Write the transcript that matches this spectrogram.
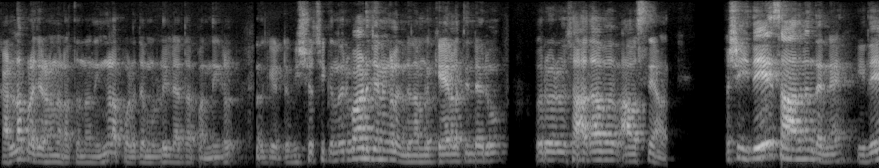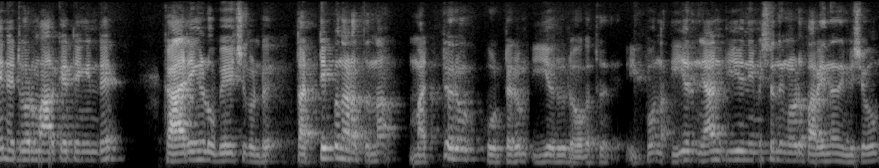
കള്ളപ്രചരണം നടത്തുന്ന നിങ്ങളെപ്പോലത്തെ മുള്ളില്ലാത്ത പന്നികൾ അത് കേട്ട് വിശ്വസിക്കുന്ന ഒരുപാട് ജനങ്ങളുണ്ട്. നമ്മൾ കേരളത്തിന്റെ ഒരു ഒരു ഒരു സാധാരണ അവസ്ഥയാണ്. പക്ഷെ ഇതേ സാധനം തന്നെ ഇതേ നെറ്റ്വർക്ക് മാർക്കറ്റിംഗിന്റെ കാര്യങ്ങൾ ഉപയോഗിച്ചുകൊണ്ട് തട്ടിപ്പ് നടത്തുന്ന മറ്റൊരു കൂട്ടരും ഈ ഒരു ലോകത്ത് ഇപ്പോൾ ഈ ഒരു ഞാൻ ഈ നിമിഷം നിങ്ങളോട് പറയുന്ന നിമിഷവും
